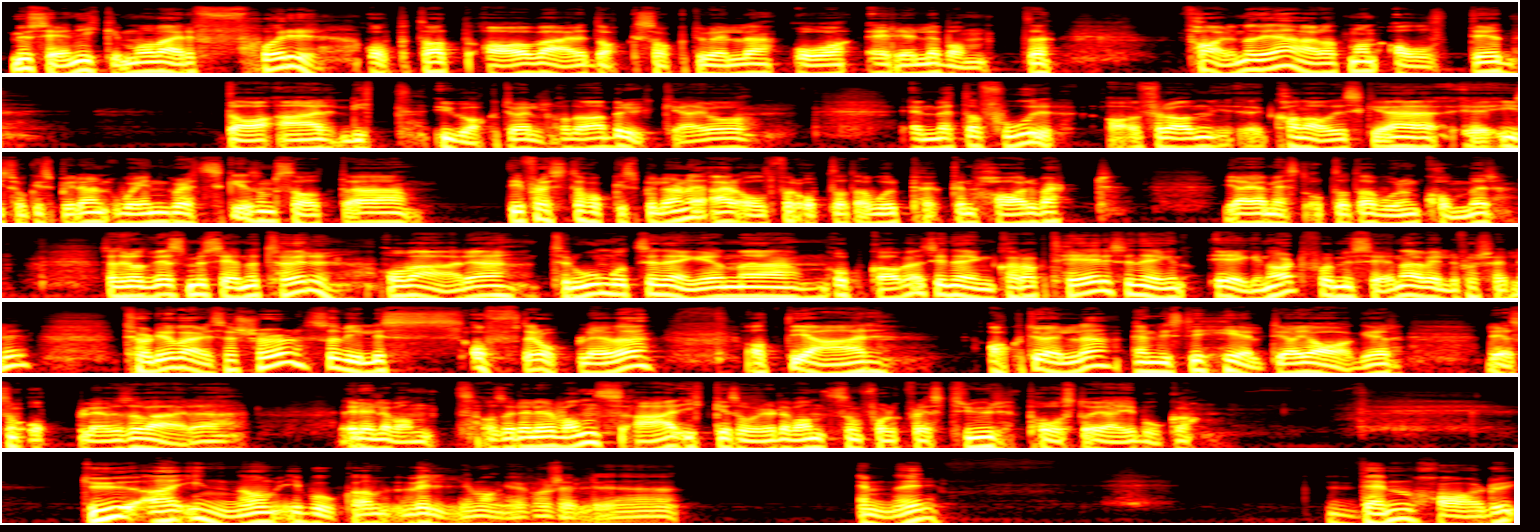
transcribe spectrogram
museene ikke må være for opptatt av å være dagsaktuelle og relevante. Faren med det er at man alltid da er litt uaktuell. Og da bruker jeg jo en metafor fra den kanadiske ishockeyspilleren Wayne Gretzky, som sa at eh, de fleste hockeyspillerne er altfor opptatt av hvor pucken har vært. Jeg er mest opptatt av hvor den kommer. Så jeg tror at Hvis museene tør å være tro mot sin egen eh, oppgave, sin egen karakter, sin egen egenart, for museene er veldig forskjellige, tør de å være seg sjøl, så vil de oftere oppleve at de er aktuelle, enn hvis de hele tida jager det som oppleves å være relevant. Altså Relevans er ikke så relevant som folk flest tror, påstår jeg i boka. Du er innom i boka veldig mange forskjellige emner. Hvem har du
